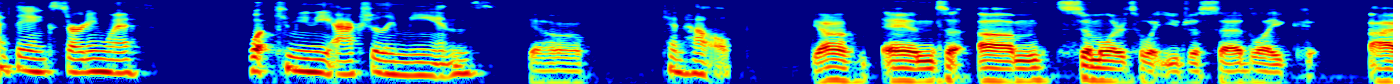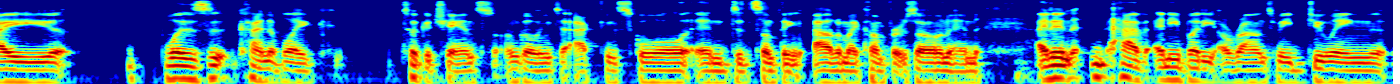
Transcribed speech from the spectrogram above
I think starting with what community actually means yeah can help. Yeah, and um similar to what you just said, like I was kind of like took a chance on going to acting school and did something out of my comfort zone and I didn't have anybody around me doing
